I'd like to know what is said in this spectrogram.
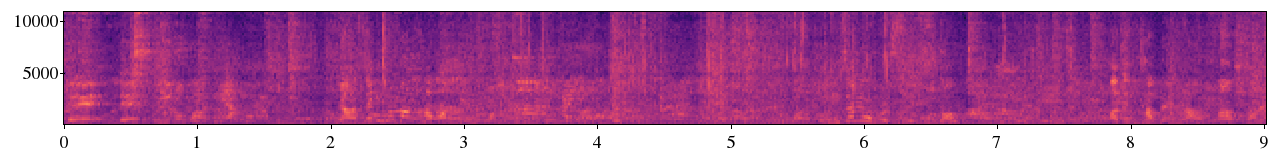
내, 내 브이로그 아니야? 야, 쬐끄만 가방 입어봐. 언제 먹을 수 있어? 아직 다 메뉴 안 나왔잖아.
